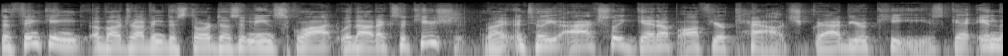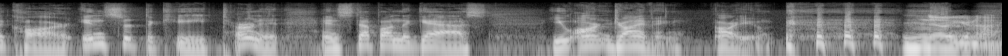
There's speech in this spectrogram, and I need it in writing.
the thinking about driving to the store doesn't mean squat without execution, right? Until you actually get up off your couch, grab your keys, get in the car, insert the key, turn it, and step on the gas, you aren't driving, are you? No, you're not.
